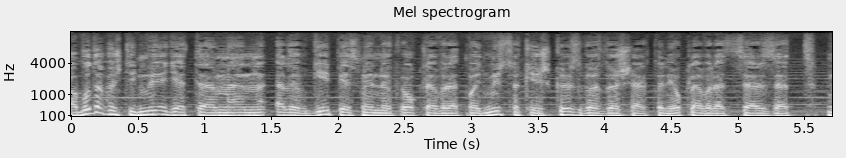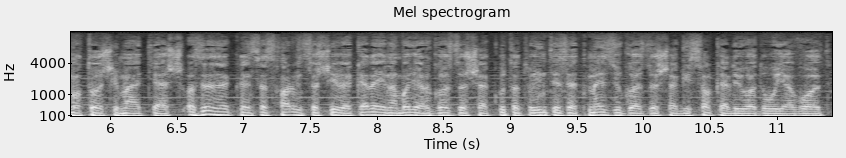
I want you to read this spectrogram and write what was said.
A Budapesti Műegyetemen előbb gépészmérnöki oklevelet, majd műszaki és közgazdaságtani oklevelet szerzett Matolsi Mátyás. Az 1930-as évek elején a Magyar Gazdaságkutató Intézet mezőgazdasági szakelőadója volt.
